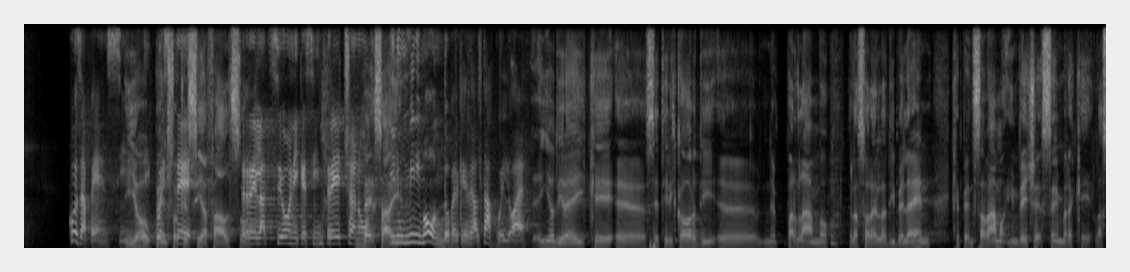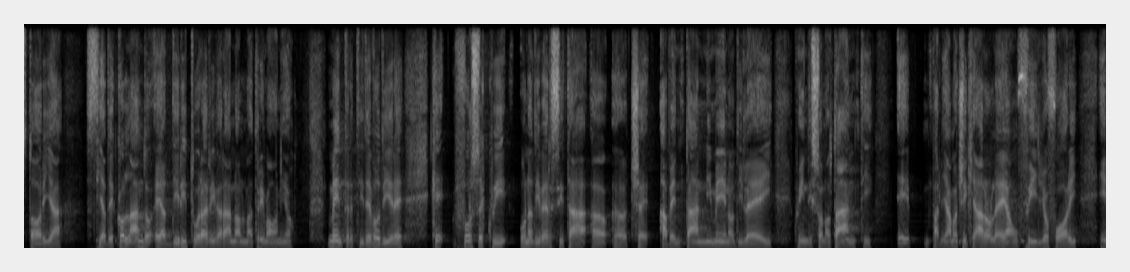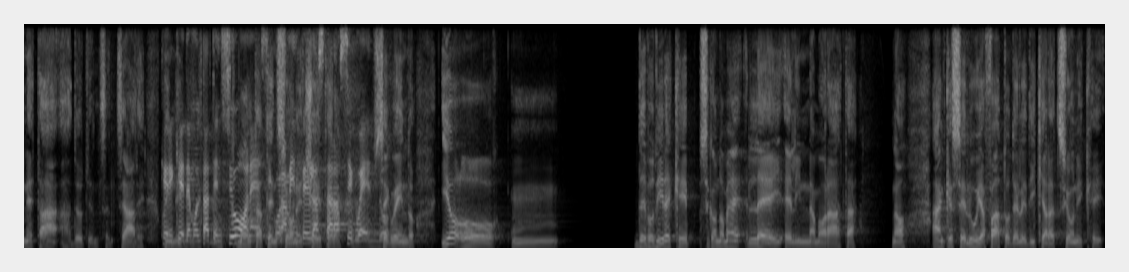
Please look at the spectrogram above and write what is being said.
cosa pensi Io di penso queste che sia falso. relazioni che si intrecciano Beh, sai- in un mini mondo? Perché in realtà quello è. Io direi che eh, se ti ricordi eh, ne parlammo della sorella di Belen che pensavamo, invece sembra che la storia stia decollando e addirittura arriveranno al matrimonio. Mentre ti devo dire che forse qui una diversità eh, eh, c'è, ha vent'anni meno di lei, quindi sono tanti e parliamoci chiaro, lei ha un figlio fuori in età adolescenziale. Che richiede molta attenzione, molta attenzione, sicuramente la eccetera. starà seguendo. Seguendo. Io oh, mm, devo dire che secondo me lei è l'innamorata, no? Anche se lui ha fatto delle dichiarazioni che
